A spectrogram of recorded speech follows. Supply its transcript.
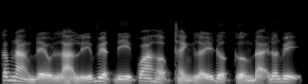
Các nàng đều là Lý Việt đi qua hợp thành lấy được cường đại đơn vị,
